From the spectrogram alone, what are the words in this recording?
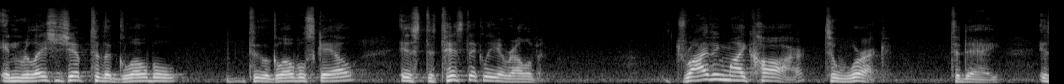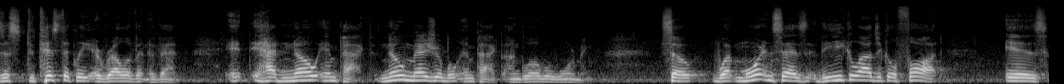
in relationship to the global to a global scale is statistically irrelevant. Driving my car to work today is a statistically irrelevant event. It, it had no impact, no measurable impact on global warming. So, what Morton says, the ecological thought is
